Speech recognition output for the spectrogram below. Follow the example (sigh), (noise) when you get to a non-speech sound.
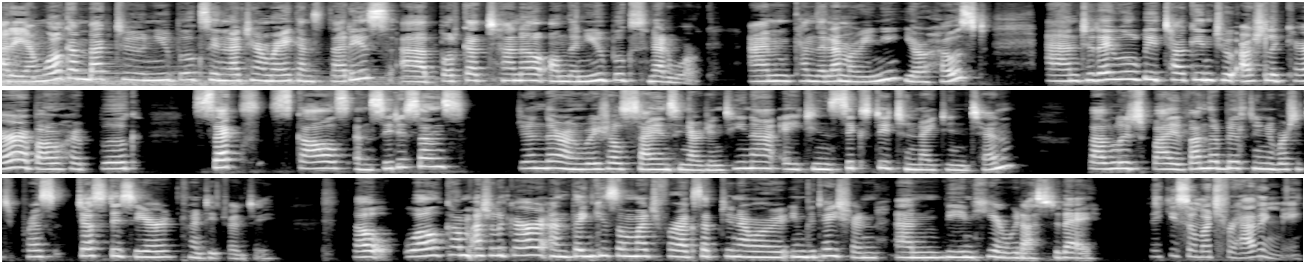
everybody, and welcome back to New Books in Latin American Studies, a podcast channel on the New Books Network. I'm Candela Marini, your host, and today we'll be talking to Ashley Kerr about her book, Sex, Skulls, and Citizens Gender and Racial Science in Argentina, 1860 to 1910, published by Vanderbilt University Press just this year, 2020. So, welcome, Ashley Kerr, and thank you so much for accepting our invitation and being here with us today. Thank you so much for having me.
